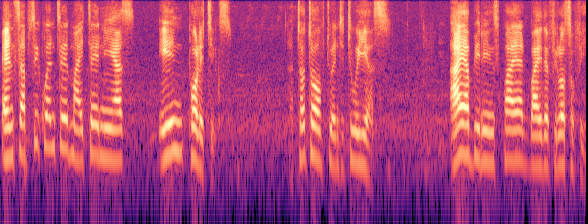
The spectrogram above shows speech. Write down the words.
and subsequently my 10 years in politics, a total of 22 years, I have been inspired by the philosophy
